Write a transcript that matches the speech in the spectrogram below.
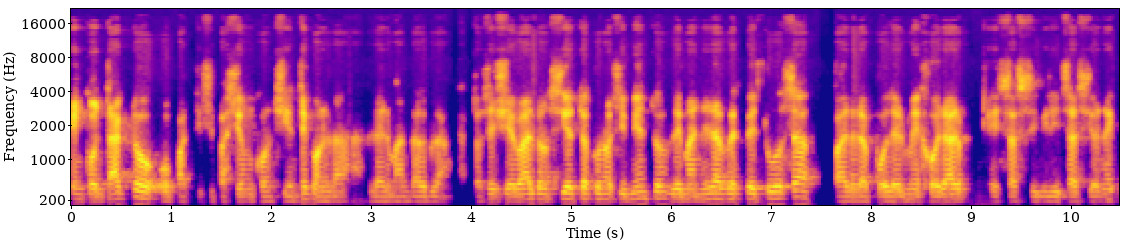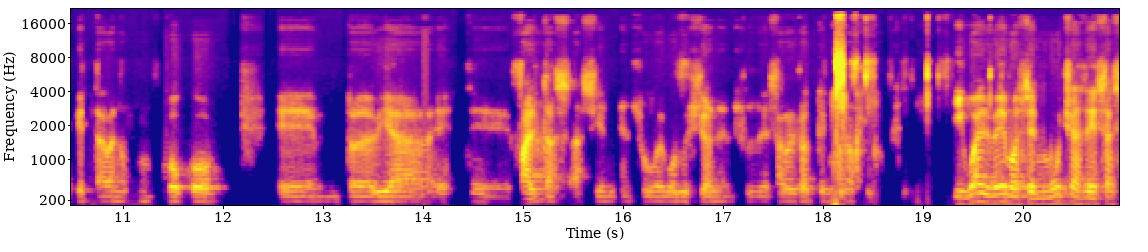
en, contacto o participación consciente con la, Hermandad Blanca. Entonces llevaron ciertos conocimientos de manera respetuosa para poder mejorar esas civilizaciones que estaban un poco eh, todavía este, faltas así en, en su evolución, en su desarrollo tecnológico. Igual vemos en muchas de esas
